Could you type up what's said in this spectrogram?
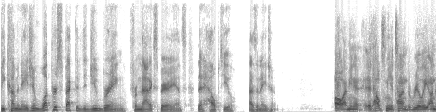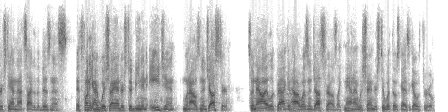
become an agent? What perspective did you bring from that experience that helped you as an agent? Oh, I mean, it, it helps me a ton to really understand that side of the business. It's funny. Mm-hmm. I wish I understood being an agent when I was an adjuster. So now I look back at how I was an adjuster. I was like, man, I wish I understood what those guys go through,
